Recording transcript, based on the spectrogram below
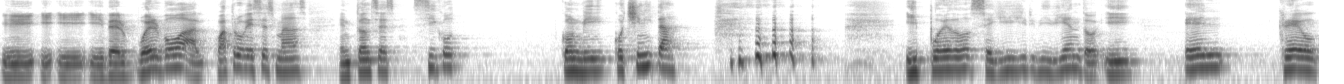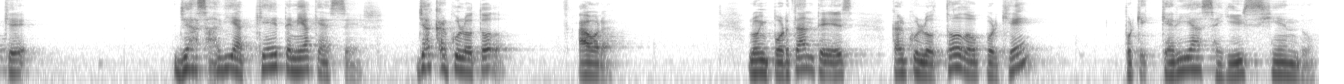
y, devuelvo a cuatro veces más, entonces sigo con mi cochinita. y puedo seguir viviendo. Y él creo que ya sabía qué tenía que hacer. Ya calculó todo. Ahora, lo importante es, calculó todo. ¿Por qué? Porque quería seguir siendo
